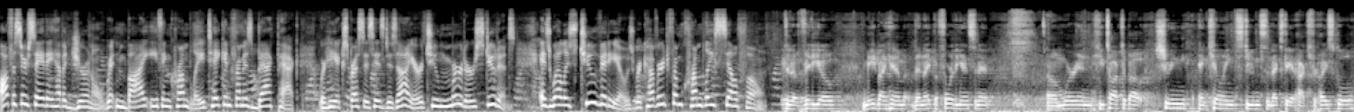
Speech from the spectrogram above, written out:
Officers say they have a journal written by Ethan Crumbley taken from his backpack where he expresses his desire to murder students, as well as two videos recovered from Crumbley's cell phone. Did a video made by him the night before the incident, um, wherein he talked about shooting and killing students the next day at Oxford High School.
